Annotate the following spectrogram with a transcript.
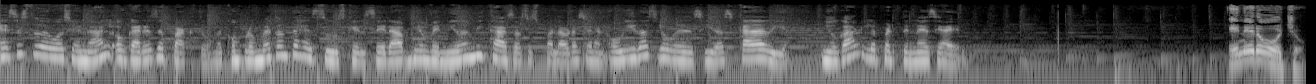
Este es tu devocional Hogares de Pacto. Me comprometo ante Jesús que Él será bienvenido en mi casa, sus palabras serán oídas y obedecidas cada día. Mi hogar le pertenece a Él. Enero 8.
